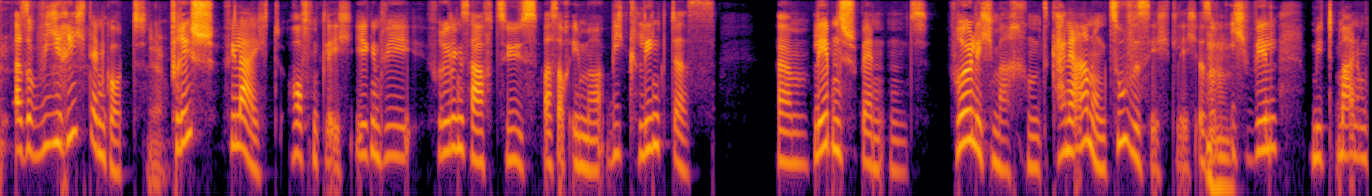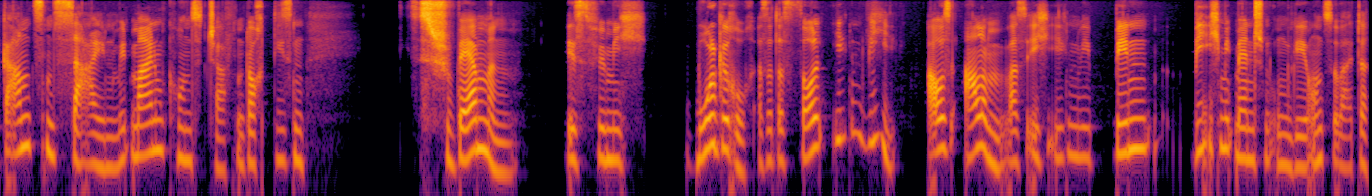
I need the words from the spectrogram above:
also wie riecht denn Gott? Ja. Frisch vielleicht, hoffentlich, irgendwie frühlingshaft, süß, was auch immer. Wie klingt das? Ähm, lebensspendend, fröhlich machend, keine Ahnung, zuversichtlich. Also Mhm. ich will mit meinem ganzen Sein, mit meinem Kunstschaffen doch diesen, dieses Schwärmen ist für mich Wohlgeruch. Also das soll irgendwie aus allem, was ich irgendwie bin, wie ich mit Menschen umgehe und so weiter,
